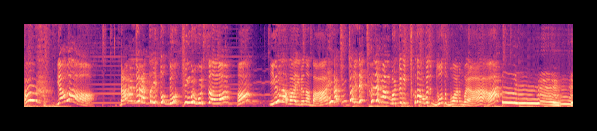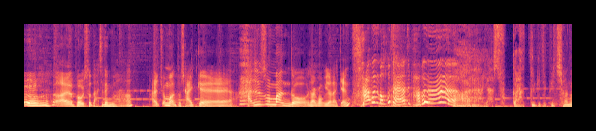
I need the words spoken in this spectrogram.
아, 여보! 나간 줄 알았더니 또 누가 뒹굴고 있어? 어? 일어나봐 일어나봐. 해가 중천인데 천장만 멀뚱히 쳐다보고 누워서 뭐 하는 거야 어? 아유 벌써 낮이 된 거야? 아 좀만 더 잘게. 한숨만 더. 자고 일어날게. 밥은 먹고 자야지 밥은. 아야 숟가락 들기도 귀찮아.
